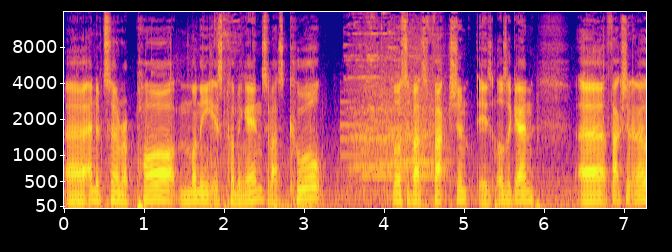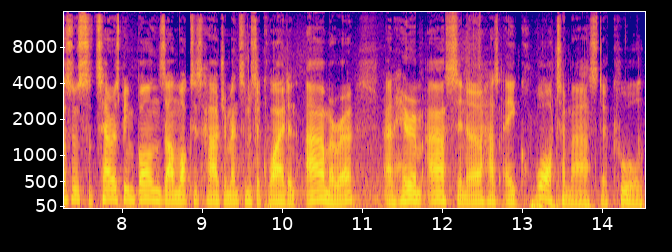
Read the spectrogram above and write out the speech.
Uh, end of turn report. Money is coming in, so that's cool. Most advanced faction is us again. Uh, faction analysis, so Terra's been born, Zalmox's Hydromentum has acquired an armourer, and Hiram Arsino has a quartermaster. Cool.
